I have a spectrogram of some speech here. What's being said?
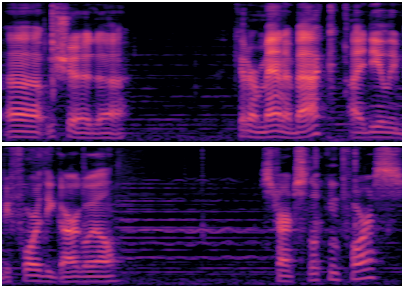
Uh, we should uh, get our mana back, ideally before the gargoyle starts looking for us.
